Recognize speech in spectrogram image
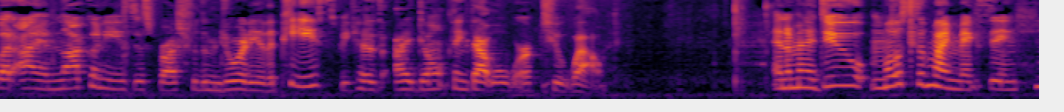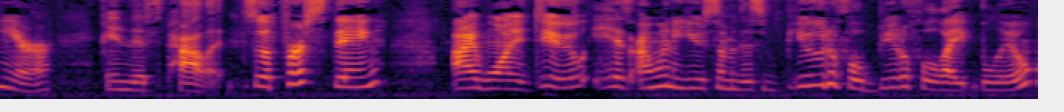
but I am not going to use this brush for the majority of the piece because I don't think that will work too well. And I'm going to do most of my mixing here in this palette. So the first thing I want to do is I want to use some of this beautiful, beautiful light blue.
